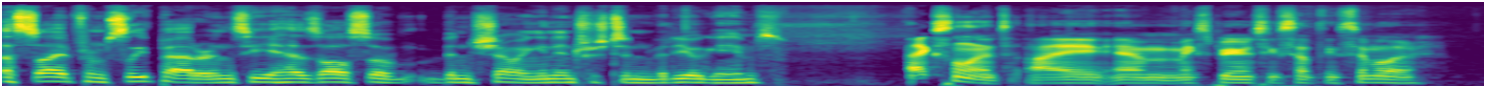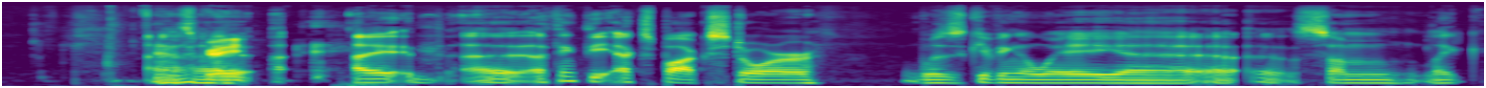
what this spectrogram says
aside from sleep patterns, he has also been showing an interest in video games. excellent. I am experiencing something similar. That's Uh, great. I uh, I think the Xbox store was giving away uh, uh, some like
